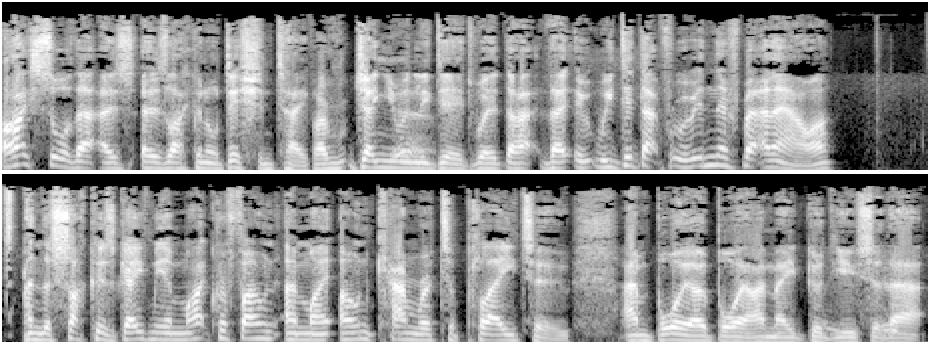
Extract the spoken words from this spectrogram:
I saw that as, as like an audition tape. I genuinely did. Where that, that, we did that. For, we were in there for about an hour. And the suckers gave me a microphone and my own camera to play to, and boy oh boy, I made good use of that.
